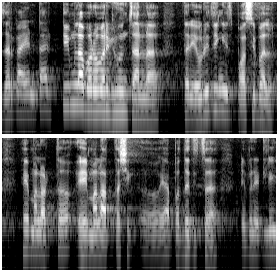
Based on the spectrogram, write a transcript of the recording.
जर का एंटायर टीमला बरोबर घेऊन चाललं तर एव्हरीथिंग इज पॉसिबल हे मला वाटतं हे मला आत्ता शिक या पद्धतीचं डेफिनेटली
